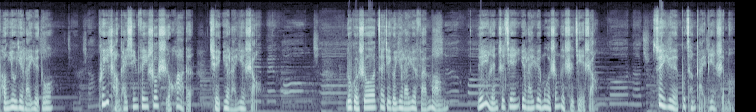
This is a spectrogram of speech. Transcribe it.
朋友越来越多，可以敞开心扉说实话的却越来越少。如果说在这个越来越繁忙、人与人之间越来越陌生的世界上，岁月不曾改变什么，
